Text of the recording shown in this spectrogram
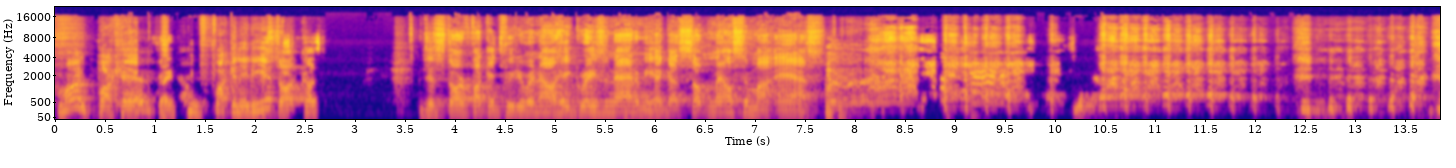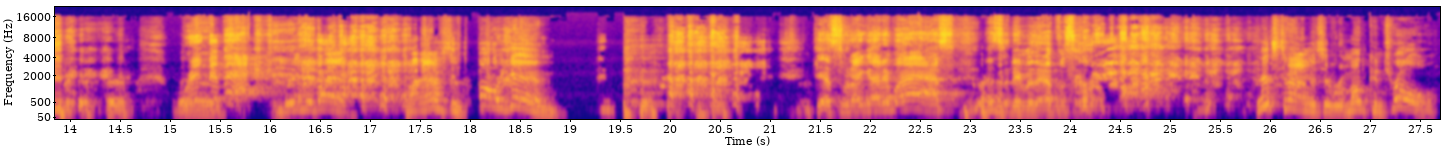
Come on, fuckhead! Right You fucking Just idiot! start cuss. Just start fucking tweeting right now. Hey, Grey's Anatomy, I got something else in my ass. Bring me back. Bring me back. My ass is full again. Guess what I got in my ass? That's the name of the episode. This time it's a remote control.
